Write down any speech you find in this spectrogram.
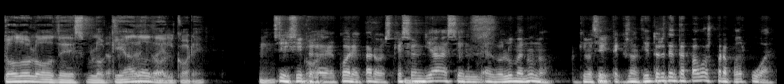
todo lo desbloqueado del core. Mm, Sí, sí, pero del core, claro, es que son ya es el, el volumen 1. Quiero Sí. decirte que son 170 pavos para poder jugar.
